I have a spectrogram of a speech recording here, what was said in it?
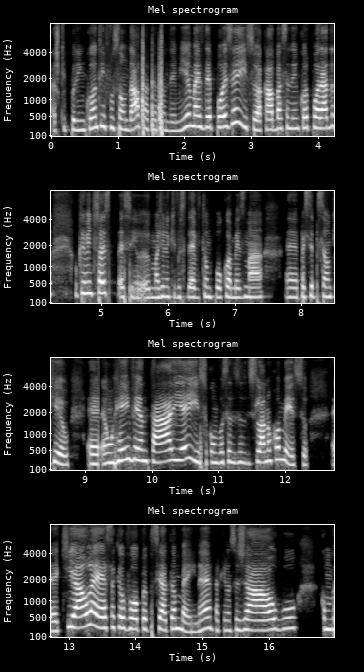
acho que por enquanto, em função da própria pandemia, mas depois é isso, acaba sendo incorporado o que a gente só, assim, eu imagino que você deve ter um pouco a mesma é, percepção que eu. É, é, um reinventar e é isso, como você disse lá no começo. É, que aula é essa que eu vou propiciar também, né? Para que não seja algo como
